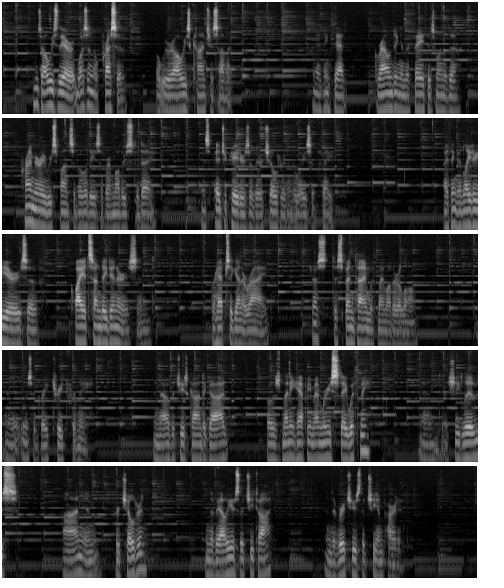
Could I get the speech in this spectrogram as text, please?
It was always there. It wasn't oppressive, but we were always conscious of it. And I think that grounding in the faith is one of the primary responsibilities of our mothers today as educators of their children in the ways of faith. I think in later years of quiet Sunday dinners and perhaps again a ride, just to spend time with my mother alone. And it was a great treat for me. And now that she's gone to God, those many happy memories stay with me and she lives on in her children and the values that she taught and the virtues that she imparted.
